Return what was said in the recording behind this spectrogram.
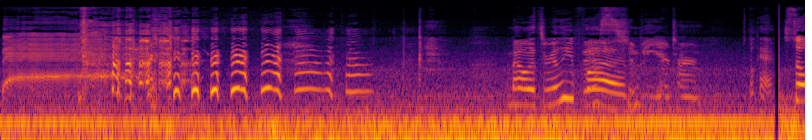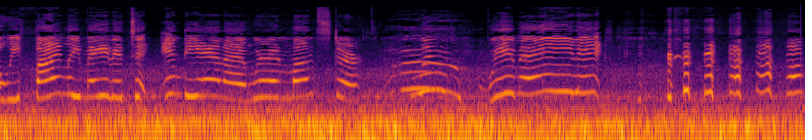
no, it's really fun. This should be your turn. So we finally made it to Indiana and we're in Munster. Woo! We made it.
